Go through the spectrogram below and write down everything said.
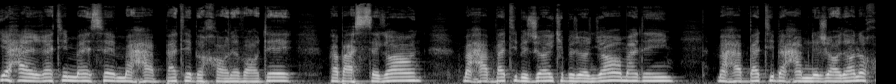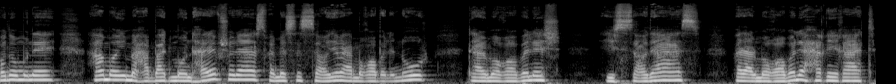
یه حقیقتی مثل محبت به خانواده و بستگان محبتی به جایی که به دنیا آمده ایم محبتی به هم نژادان خودمونه اما این محبت منحرف شده است و مثل سایه و مقابل نور در مقابلش ایستاده است و در مقابل حقیقت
